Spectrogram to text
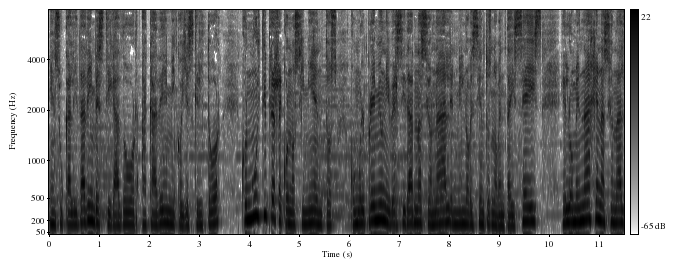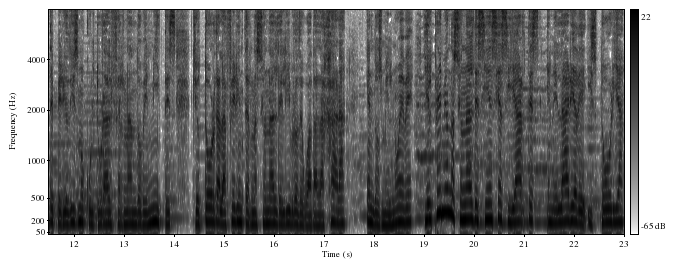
en su calidad de investigador, académico y escritor con múltiples reconocimientos como el Premio Universidad Nacional en 1996, el Homenaje Nacional de Periodismo Cultural Fernando Benítez que otorga la Feria Internacional del Libro de Guadalajara en 2009 y el Premio Nacional de Ciencias y Artes en el área de Historia,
